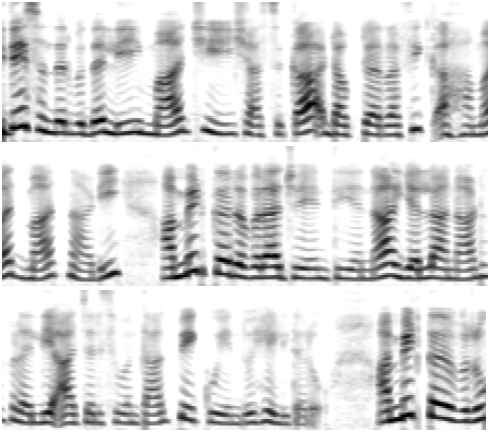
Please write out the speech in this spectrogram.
ಇದೇ ಸಂದರ್ಭದಲ್ಲಿ ಮಾಜಿ ಶಾಸಕ ಡಾಕ್ಟರ್ ರಫೀಕ್ ಅಹಮದ್ ಮಾತನಾಡಿ, ಅಂಬೇಡ್ಕರ್ ಅವರ ಜಯಂತಿಯನ್ನ ಎಲ್ಲ ನಾಡುಗಳಲ್ಲಿ ಆಚರಿಸುವಂತಾಗಬೇಕು ಎಂದು ಹೇಳಿದರು. ಅಂಬೇಡ್ಕರ್ ಅವರು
